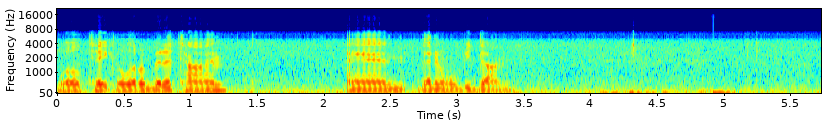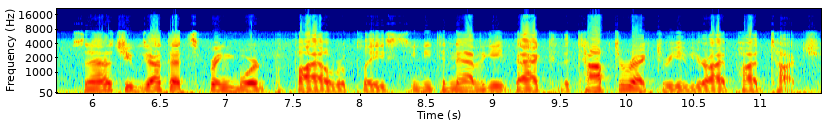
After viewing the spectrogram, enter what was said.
Will take a little bit of time and then it will be done. So now that you've got that springboard file replaced, you need to navigate back to the top directory of your iPod Touch.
